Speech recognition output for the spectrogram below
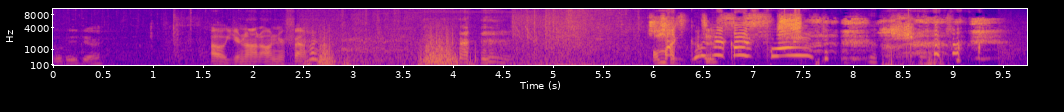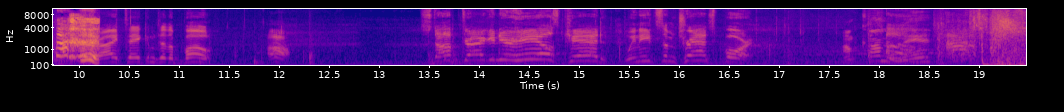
what are you doing? Oh, you're not on your phone. oh my god, your car's flying! Alright, take him to the boat. Oh. Stop dragging your heels, kid! We need some transport. I'm coming, uh, man. Ah.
